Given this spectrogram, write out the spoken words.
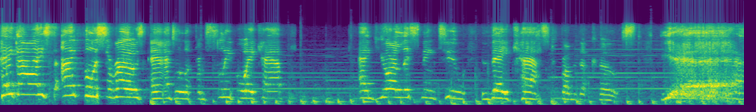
Hey guys, I'm Felissa Rose, Angela from Sleepaway Camp, and you're listening to They Cast from the Coast. Yeah!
